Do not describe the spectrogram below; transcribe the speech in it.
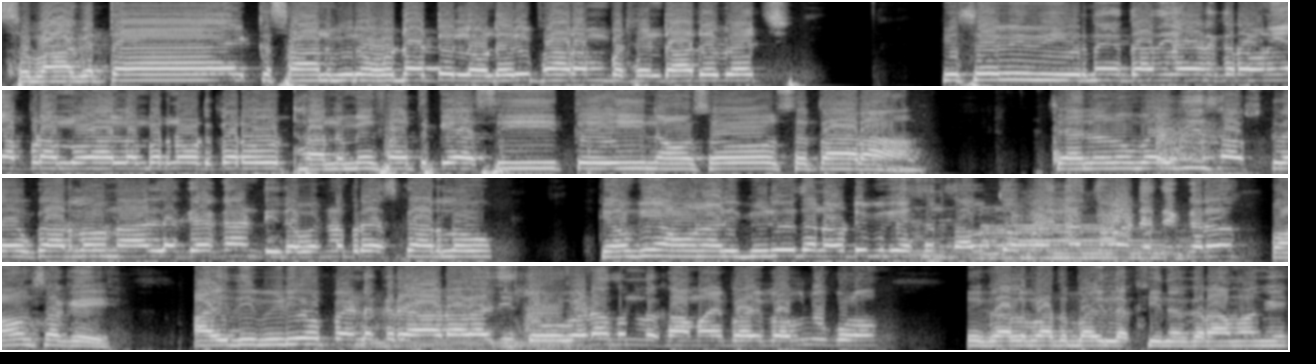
ਸਵਾਗਤ ਹੈ ਕਿਸਾਨ ਵੀਰੋ ਤੁਹਾਡਾ ਢਿੱਲੋਂ ਡੇਰੀ ਫਾਰਮ ਬਠਿੰਡਾ ਦੇ ਵਿੱਚ। ਕਿਸੇ ਵੀ ਵੀਰ ਨੇ ਇਦਾਂ ਦੀ ਐਡ ਕਰਾਉਣੀ, ਆਪਣਾ ਮੋਬਾਈਲ ਨੰਬਰ ਨੋਟ ਕਰੋ 9871823917 ਚੈਨਲ ਨੂੰ ਬਾਈ ਜੀ ਸਬਸਕ੍ਰਾਈਬ ਕਰ ਲਓ, ਨਾਲ ਲੱਗਿਆ ਘੰਟੀ ਦਾ ਬਟਨ ਪ੍ਰੈਸ ਕਰ ਲਓ, ਕਿਉਂਕਿ ਆਉਣ ਵਾਲੀ ਵੀਡੀਓ ਦਾ ਨੋਟੀਫਿਕੇਸ਼ਨ ਸਭ ਤੋਂ ਪਹਿਲਾਂ ਤੁਹਾਡੇ ਤੱਕ ਪਹੁੰਚ ਸਕੇ। ਅੱਜ ਦੀ ਵੀਡੀਓ ਪਿੰਡ ਕਰਿਆੜ ਵਾਲਾ ਜੀ, ਦੋ ਵੜਾ ਤੁਹਾਨੂੰ ਦਿਖਾਵਾਂਗੇ ਬਾਈ ਬਬਲੂ ਕੋਲੋਂ। ਤੇ ਗੱਲਬਾਤ ਬਾਈ ਲੱਖੀ ਨਾਲ ਕਰਾਵਾਂਗੇ।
